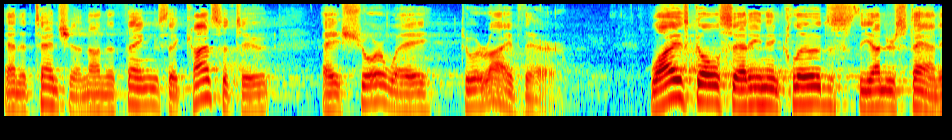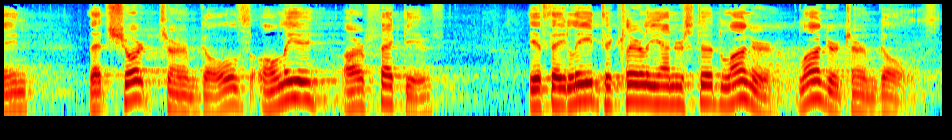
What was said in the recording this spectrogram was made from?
and attention on the things that constitute a sure way to arrive there. Wise goal setting includes the understanding that short term goals only are effective if they lead to clearly understood longer, longer term goals.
